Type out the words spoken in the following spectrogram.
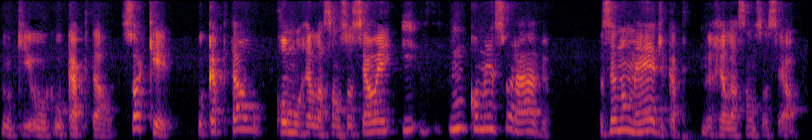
o, que, o, o capital. Só que o capital, como relação social, é incomensurável. Você não mede relação social.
